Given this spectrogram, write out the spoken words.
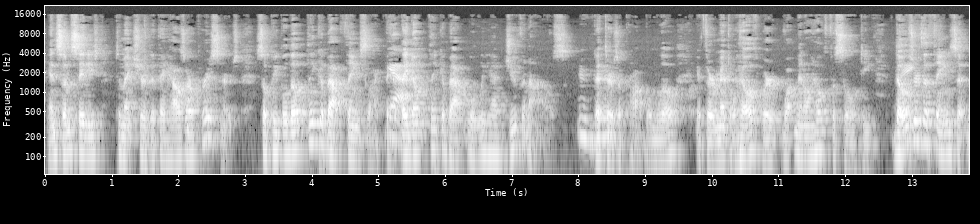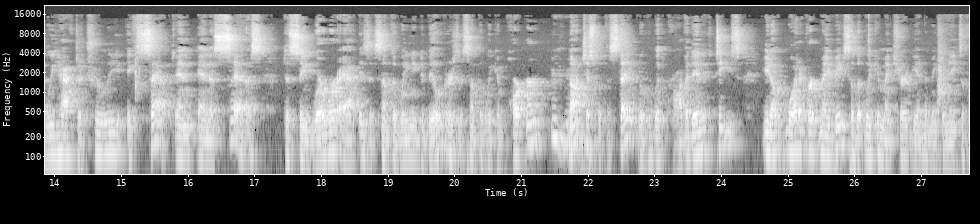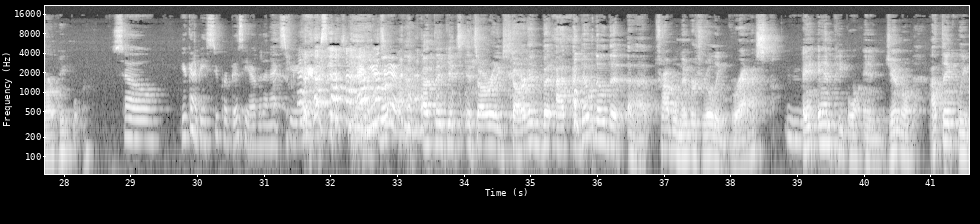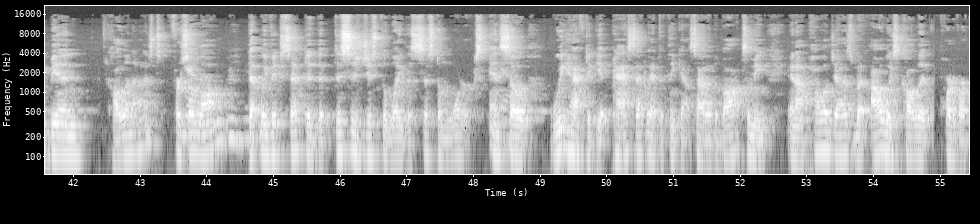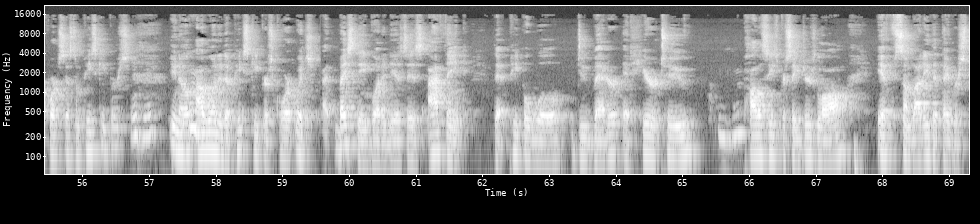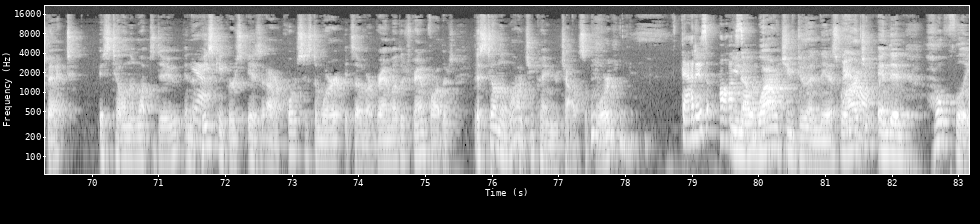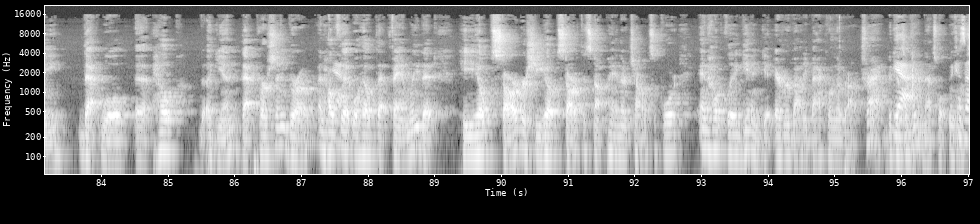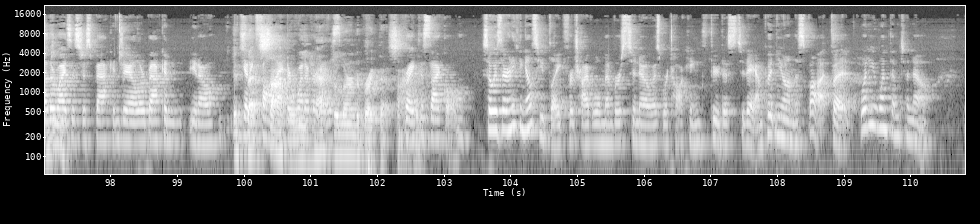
and some cities to make sure that they house our prisoners. So people don't think about things like that. Yeah. They don't think about, well, we have juveniles, mm-hmm. that there's a problem. Well, if they're mental health, where, what mental health facility? Those right. are the things that we have to truly accept and, and assess to see where we're at. Is it something we need to build or is it something we can partner, mm-hmm. not just with the state, but with private entities? You know, whatever it may be, so that we can make sure again to meet the needs of our people. So you're going to be super busy over the next few years, and you too. I think it's it's already started, but I, I don't know that uh, tribal members really grasp, mm-hmm. and, and, people in general. I think we've been colonized for yeah. so long mm-hmm. that we've accepted that this is just the way the system works, and yeah. so we have to get past that. We have to think outside of the box. I mean, and I apologize, but I always call it part of our court system peacekeepers. Mm-hmm. You know, mm-hmm. I wanted a peacekeepers court, which uh, basically what it is is I think that people will do better adhere to mm-hmm. policies, procedures, law if somebody that they respect is telling them what to do. And the yeah. peacekeepers is our court system where it's of our grandmothers, grandfathers that's telling them, why aren't you paying your child support? that is awesome. You know, why aren't you doing this? Why aren't you? And then hopefully that will uh, help again that person grow and hopefully yeah. it will help that family that he helped start or she helped start that's not paying their child support and hopefully again get everybody back on the right track because yeah. again that's what we want. because otherwise it's just back in jail or back in you know it's getting that fined cycle. or whatever we have to learn to break that cycle break the cycle so is there anything else you'd like for tribal members to know as we're talking through this today? I'm putting you on the spot but what do you want them to know?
